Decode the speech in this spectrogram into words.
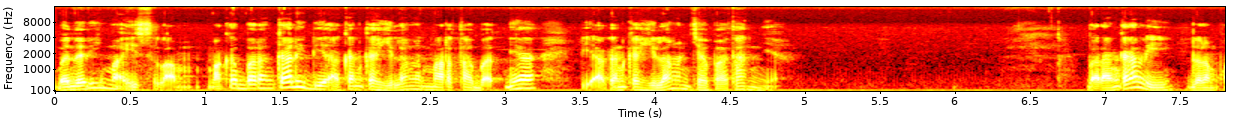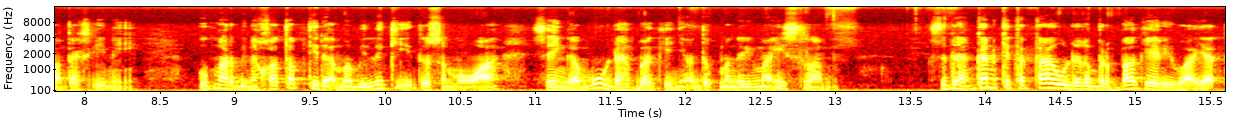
menerima Islam, maka barangkali dia akan kehilangan martabatnya, dia akan kehilangan jabatannya. Barangkali dalam konteks ini, Umar bin Khattab tidak memiliki itu semua sehingga mudah baginya untuk menerima Islam. Sedangkan kita tahu dalam berbagai riwayat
